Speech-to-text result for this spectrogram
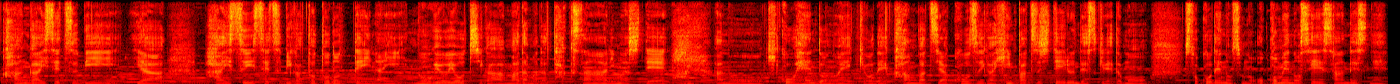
灌漑設備や排水設備が整っていない農業用地がまだまだたくさんありまして、はい、あの気候変動の影響で干ばつや洪水が頻発しているんですけれどもそこでのそのお米の生産ですね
